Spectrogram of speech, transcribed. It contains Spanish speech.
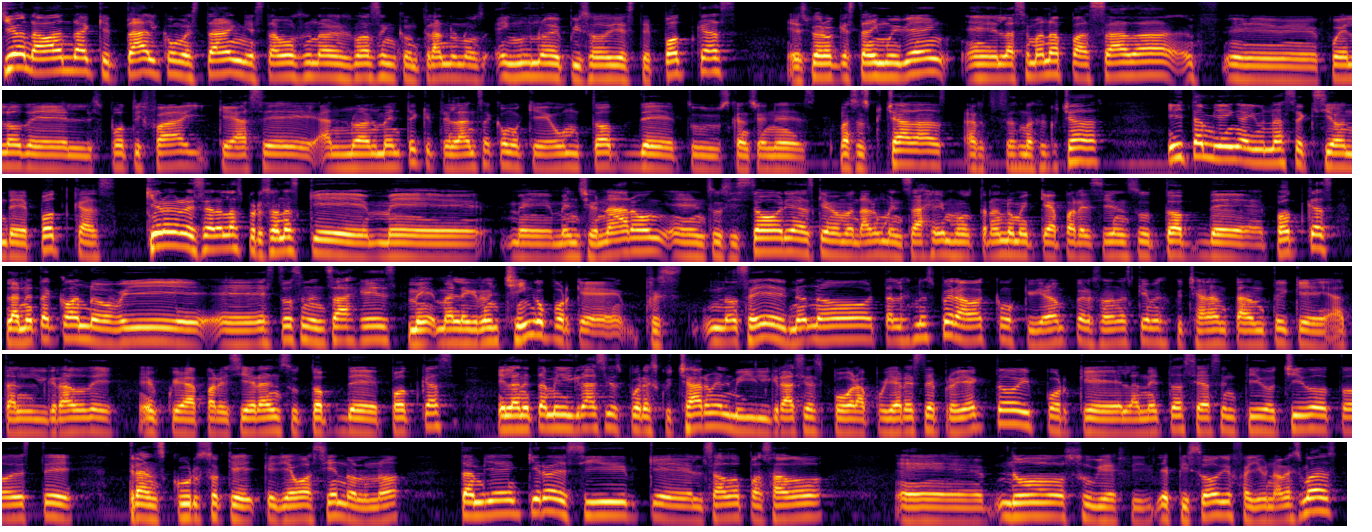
¿Qué onda banda? ¿Qué tal? ¿Cómo están? Estamos una vez más encontrándonos en un nuevo episodio de este podcast. Espero que estén muy bien. Eh, la semana pasada eh, fue lo del Spotify que hace anualmente, que te lanza como que un top de tus canciones más escuchadas, artistas más escuchadas. Y también hay una sección de podcast. Quiero agradecer a las personas que me, me, mencionaron en sus historias, que me mandaron un mensaje mostrándome que aparecía en su top de podcast. La neta, cuando vi eh, estos mensajes, me, me, alegró un chingo porque, pues, no sé, no, no, tal vez no esperaba como que hubieran personas que me escucharan tanto y que a tal grado de eh, que apareciera en su top de podcast. Y la neta, mil gracias por escucharme, mil gracias por apoyar este proyecto y porque la neta se ha sentido chido todo este transcurso que, que llevo haciéndolo, ¿no? También quiero decir que el sábado pasado eh, no subí episodio, fallé una vez más.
